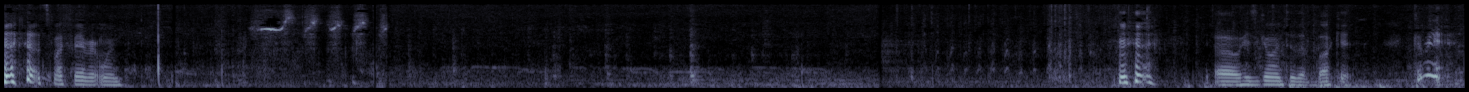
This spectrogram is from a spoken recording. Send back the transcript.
That's my favorite one. oh, he's going to the bucket. Come here.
